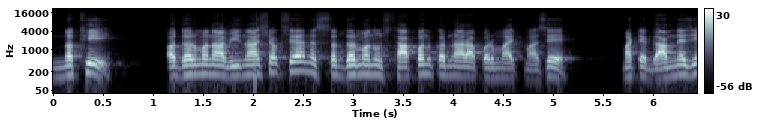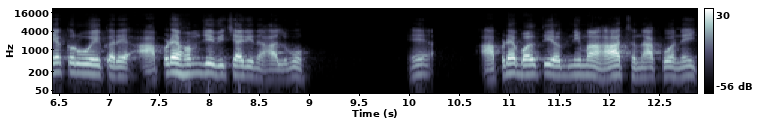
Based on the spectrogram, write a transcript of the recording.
નથી. અધર્મના વિનાશક છે અને સદ્ધર્મનું સ્થાપન કરનારા પરમાત્મા છે. માટે ગામને જે કરવું એ કરે. આપણે સમજી વિચારીને હાલવું. એ આપણે બળતી અગ્નિમાં હાથ નાખવો નહીં,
